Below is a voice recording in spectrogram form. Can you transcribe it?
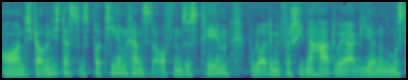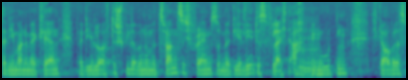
Und ich glaube nicht, dass du das portieren kannst auf ein System, wo Leute mit verschiedener Hardware agieren und du musst dann jemandem erklären, bei dir läuft das Spiel aber nur mit 20 Frames und bei dir lädt es vielleicht acht mhm. Minuten. Ich glaube, das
